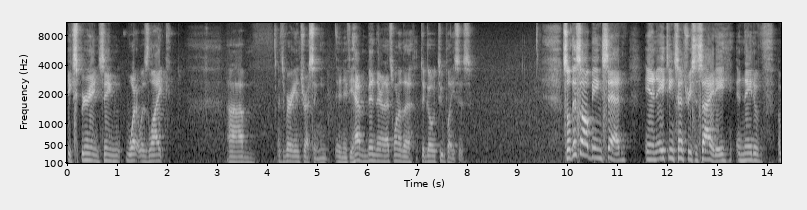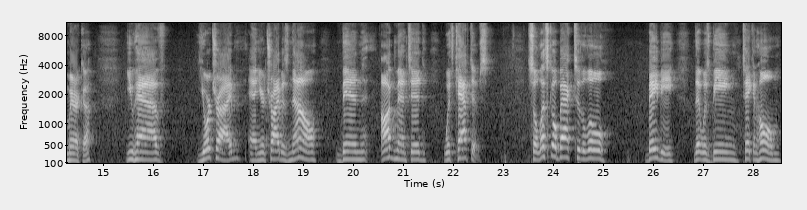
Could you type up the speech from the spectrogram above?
experiencing what it was like. Um, it's very interesting, and if you haven't been there, that's one of the to go to places. So, this all being said, in 18th century society in Native America, you have your tribe, and your tribe has now been augmented with captives. So let's go back to the little baby that was being taken home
